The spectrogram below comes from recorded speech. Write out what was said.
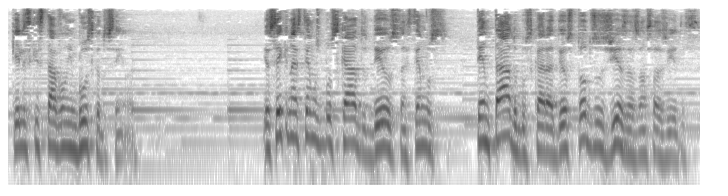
aqueles que estavam em busca do Senhor. Eu sei que nós temos buscado Deus, nós temos tentado buscar a Deus todos os dias das nossas vidas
